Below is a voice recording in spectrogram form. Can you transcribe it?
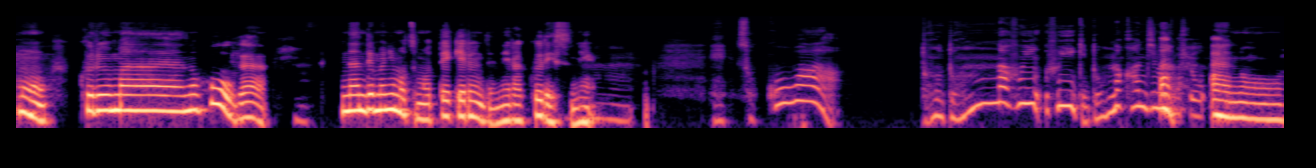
もう、車の方が、何でも荷物持っていけるんでね、楽ですね。うんえ、そこは、ど、どんな雰囲雰囲気、どんな感じの？場所あの、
